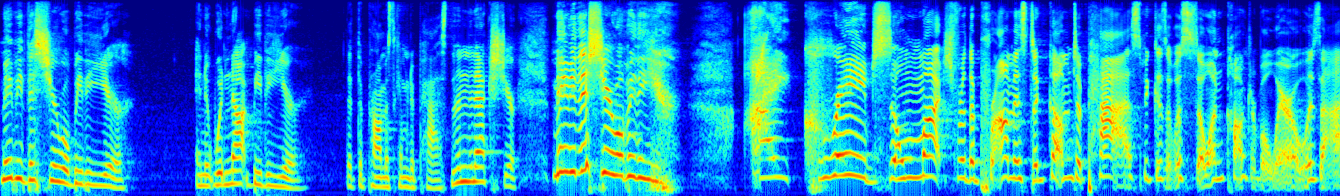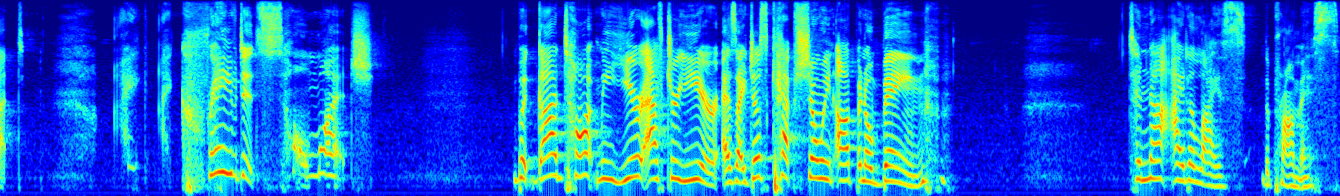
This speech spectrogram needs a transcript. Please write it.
maybe this year will be the year. And it would not be the year that the promise came to pass. Then the next year, maybe this year will be the year. I craved so much for the promise to come to pass because it was so uncomfortable where it was at. I, I craved it so much. But God taught me year after year as I just kept showing up and obeying to not idolize the promise,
